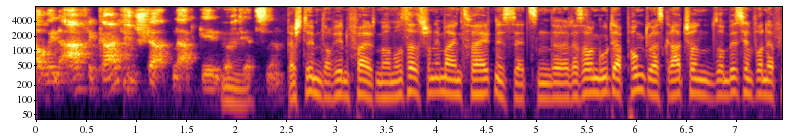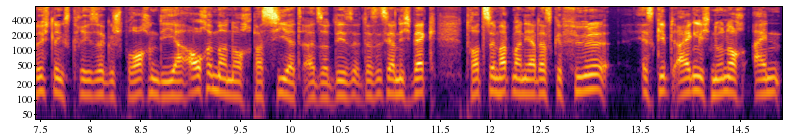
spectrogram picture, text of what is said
auch in afrikanischen Staaten abgehen wird mhm. jetzt. Ne? Das stimmt, auf jeden Fall. Man muss das schon immer ins Verhältnis setzen. Das ist auch ein guter Punkt. Du hast gerade schon so ein bisschen von der Flüchtlingskrise gesprochen, die ja auch immer noch passiert. Also diese, das ist ja nicht weg. Trotzdem hat man ja das Gefühl, es gibt eigentlich nur noch ein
